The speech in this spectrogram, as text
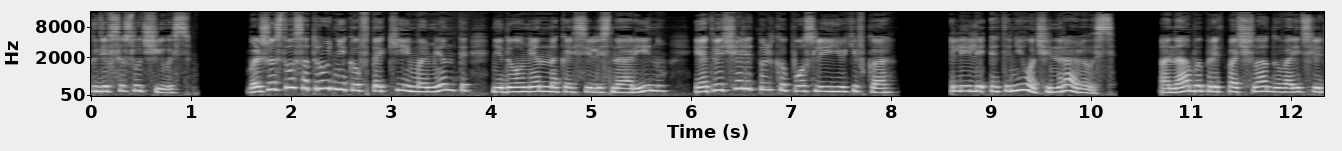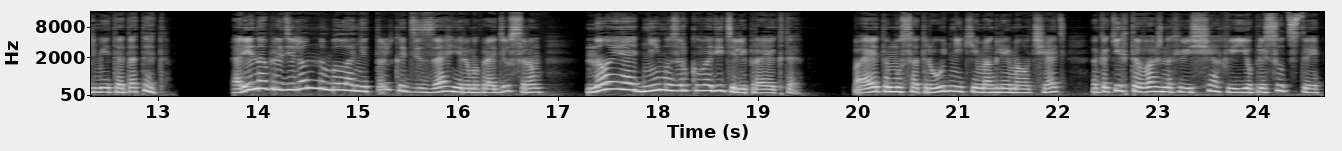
где все случилось? Большинство сотрудников в такие моменты недоуменно косились на Арину и отвечали только после ее кивка. Лили это не очень нравилось. Она бы предпочла говорить с людьми тет-а-тет. -тет. Арина определенно была не только дизайнером и продюсером, но и одним из руководителей проекта. Поэтому сотрудники могли молчать о каких-то важных вещах в ее присутствии,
